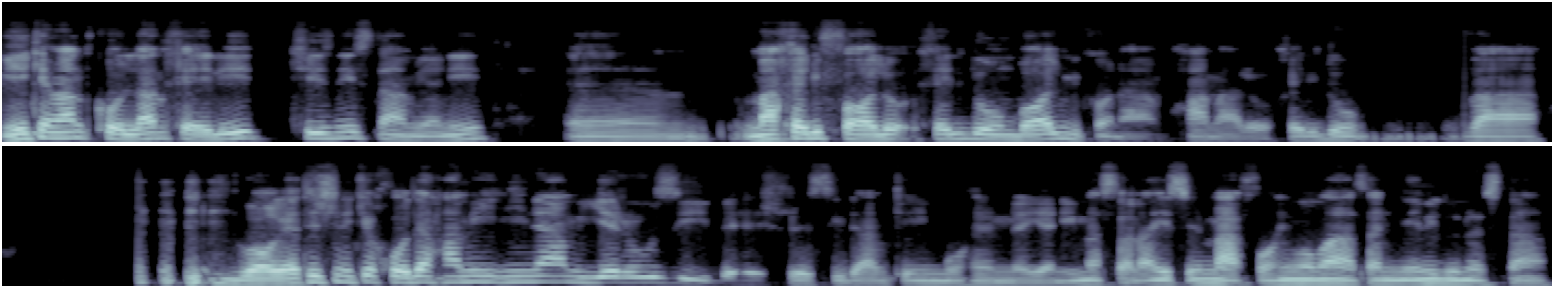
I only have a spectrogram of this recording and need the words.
میگه که من کلا خیلی چیز نیستم یعنی من خیلی فالو خیلی دنبال می‌کنم همه رو. خیلی دم... و واقعیتش اینه که خود همین اینم یه روزی بهش رسیدم که این مهمه. یعنی مثلا یه سری مفاهیم رو من اصلا نمی‌دونستم.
